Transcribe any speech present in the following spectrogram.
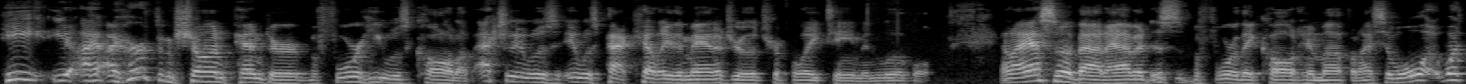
he. I, I, heard from Sean Pender before he was called up. Actually, it was it was Pat Kelly, the manager of the AAA team in Louisville, and I asked him about Abbott. This is before they called him up, and I said, "Well, what what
